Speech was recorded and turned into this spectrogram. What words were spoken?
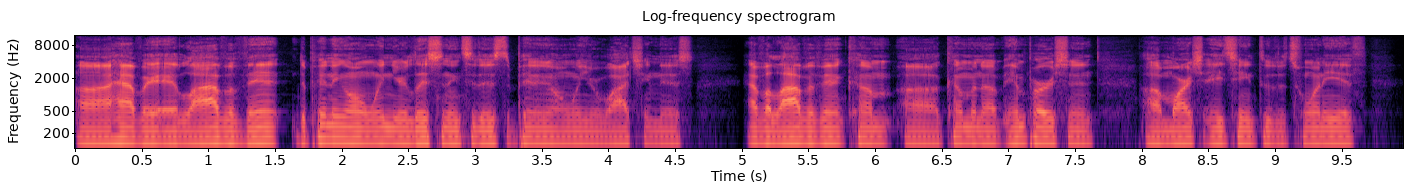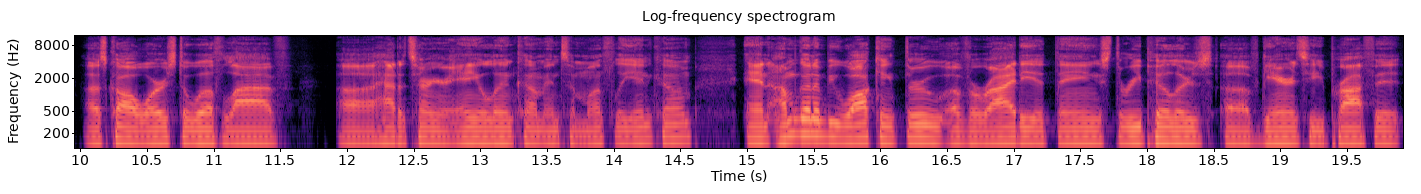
Uh, I have a, a, live event, depending on when you're listening to this, depending on when you're watching this. I have a live event come uh, coming up in person, uh, March 18th through the 20th. Uh, it's called Words to Wealth Live: uh, How to Turn Your Annual Income into Monthly Income. And I'm going to be walking through a variety of things, three pillars of guaranteed profit.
